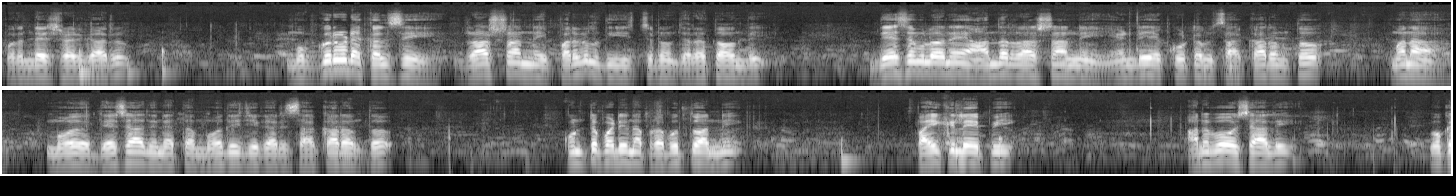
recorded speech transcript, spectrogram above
పురంధేశ్వరి గారు ముగ్గురు కూడా కలిసి రాష్ట్రాన్ని పరుగులు తీయించడం జరుగుతూ ఉంది దేశంలోనే ఆంధ్ర రాష్ట్రాన్ని ఎన్డీఏ కూటమి సహకారంతో మన మో దేశాధినేత మోదీజీ గారి సహకారంతో కుంటుపడిన ప్రభుత్వాన్ని పైకి లేపి అనుభవశాలి ఒక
